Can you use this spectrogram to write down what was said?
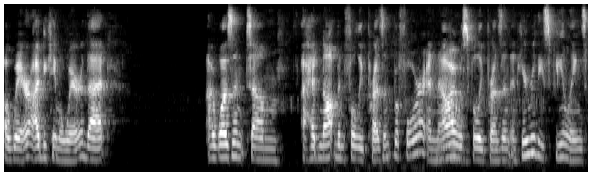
aware. I became aware that I wasn't. Um, I had not been fully present before, and now I was fully present. And here were these feelings,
